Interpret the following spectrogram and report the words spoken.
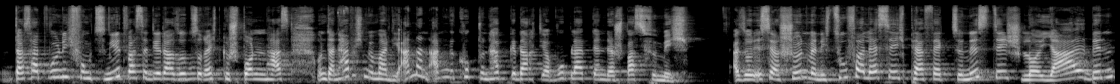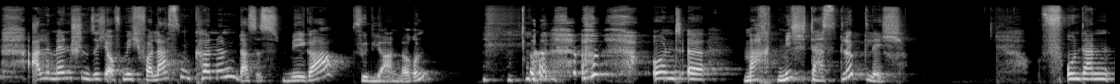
das hat wohl nicht funktioniert, was du dir da so mhm. zurechtgesponnen hast. Und dann habe ich mir mal die anderen angeguckt und habe gedacht, ja, wo bleibt denn der Spaß für mich? Also ist ja schön, wenn ich zuverlässig, perfektionistisch, loyal bin, alle Menschen sich auf mich verlassen können. Das ist mega für die anderen. und äh, macht mich das glücklich? Und dann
